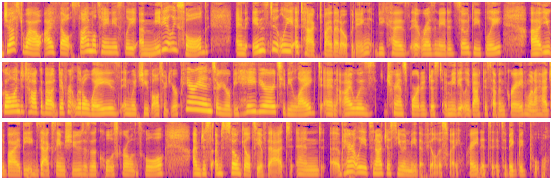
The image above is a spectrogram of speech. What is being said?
just wow, I felt simultaneously immediately sold and instantly attacked by that opening because it resonated so deeply. Uh, you go on to talk about different little ways in which you've altered your appearance or your behavior to be liked, and I was transported just immediately back to seventh grade when I had to buy the exact same shoes as the coolest girl in school. I'm just, I'm so guilty of that. And apparently, it's not just you and me that feel this way, right? It's, it's a big, big pool.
